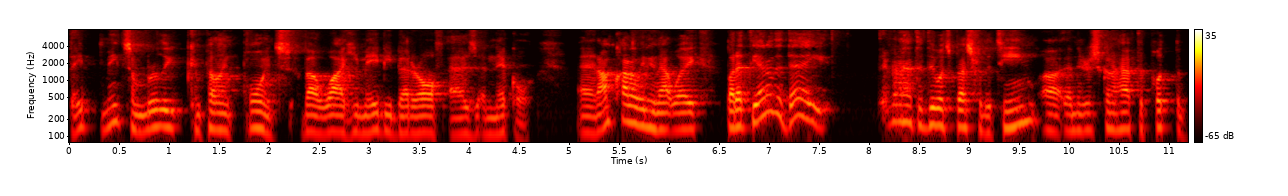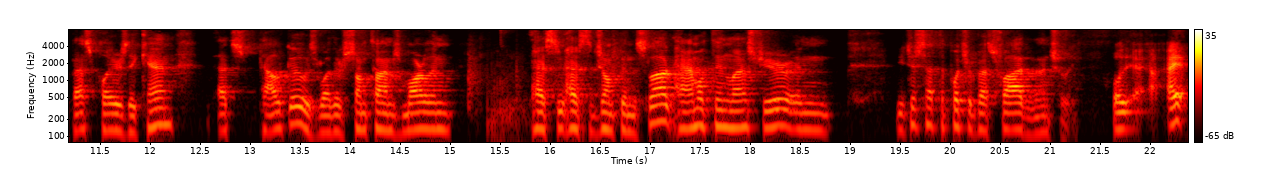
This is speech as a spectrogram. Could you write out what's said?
they made some really compelling points about why he may be better off as a nickel. And I'm kind of leaning that way. But at the end of the day, they're going to have to do what's best for the team. Uh, and they're just going to have to put the best players they can. That's how it goes. Whether sometimes Marlon has to has to jump in the slot, Hamilton last year, and you just have to put your best five eventually. Well, I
